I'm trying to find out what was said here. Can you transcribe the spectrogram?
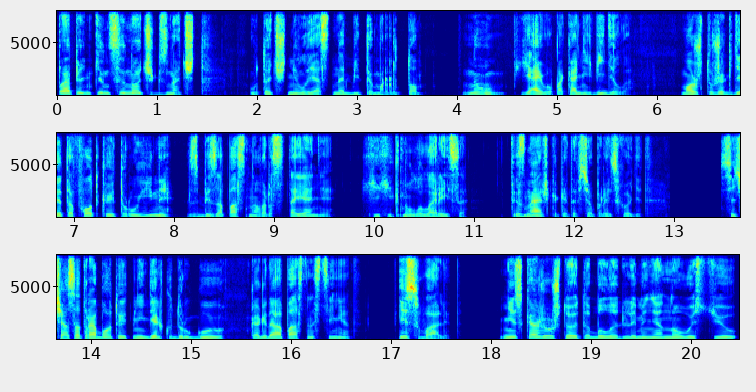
«Папенькин сыночек, значит?» — уточнил я с набитым ртом. «Ну, я его пока не видела. Может, уже где-то фоткает руины с безопасного расстояния», — хихикнула Лариса. Ты знаешь, как это все происходит. Сейчас отработает недельку-другую, когда опасности нет, и свалит. Не скажу, что это было для меня новостью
